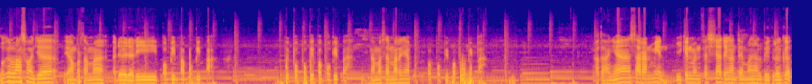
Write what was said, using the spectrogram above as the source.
Oke langsung aja. Yang pertama ada dari Popipa Popipa. Popipa Popipa Popipa. Nama samarnya Popipa Popipa Popipa. Katanya saran min bikin manifestnya dengan temanya lebih greget.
